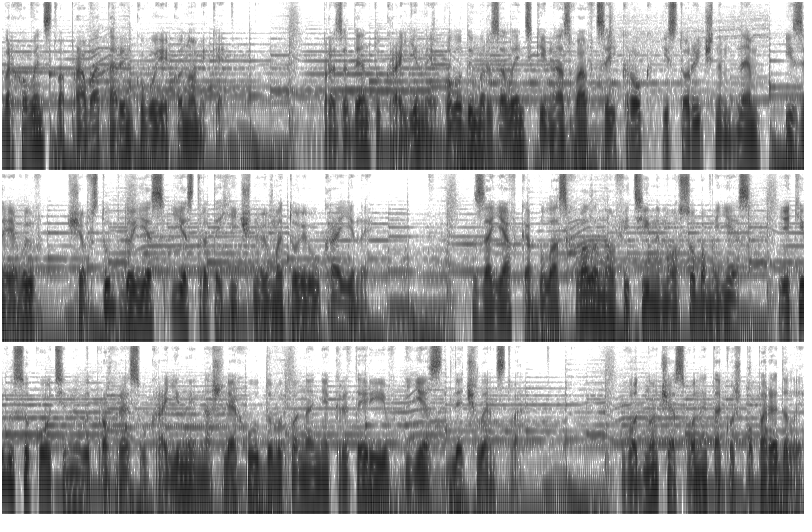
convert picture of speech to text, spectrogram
верховенства права та ринкової економіки. Президент України Володимир Зеленський назвав цей крок історичним днем і заявив, що вступ до ЄС є стратегічною метою України. Заявка була схвалена офіційними особами ЄС, які високо оцінили прогрес України на шляху до виконання критеріїв ЄС для членства. Водночас вони також попередили,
